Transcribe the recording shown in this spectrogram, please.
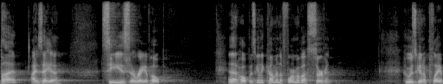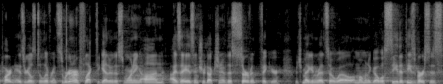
But Isaiah sees a ray of hope. And that hope is going to come in the form of a servant who is going to play a part in Israel's deliverance. So we're going to reflect together this morning on Isaiah's introduction of this servant figure, which Megan read so well a moment ago. We'll see that these verses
